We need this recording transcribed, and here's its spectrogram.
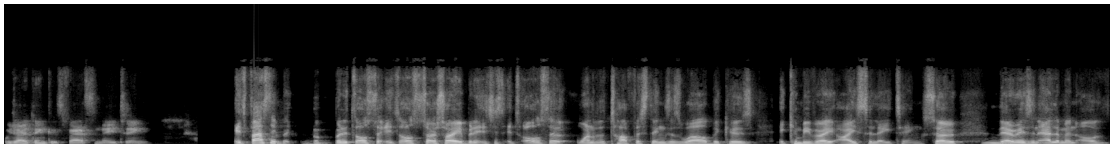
which I think is fascinating. It's fascinating, but, but but it's also it's also sorry, but it's just it's also one of the toughest things as well because it can be very isolating. So mm. there is an element of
